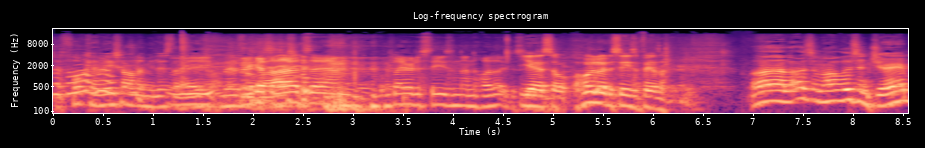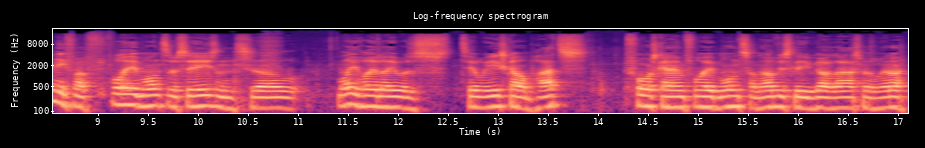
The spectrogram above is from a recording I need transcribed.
you're talking about. Fuck him, he's on me list of We, names. we get the lads um, player of the season and highlight of the season. Yeah, so highlight of the season, Fielder. Well, as you know, I was in Germany for five months of the season, so my highlight was two weeks going Pats. First game, five months, and obviously we got a last minute winner.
